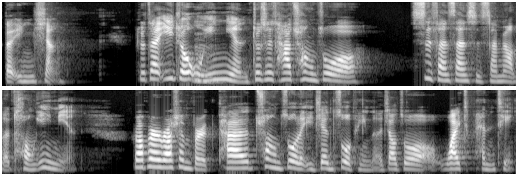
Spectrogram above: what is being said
的影响。就在一九五一年，嗯、就是他创作四分三十三秒的同一年，Robert Rauschenberg 他创作了一件作品呢，叫做 White Painting，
